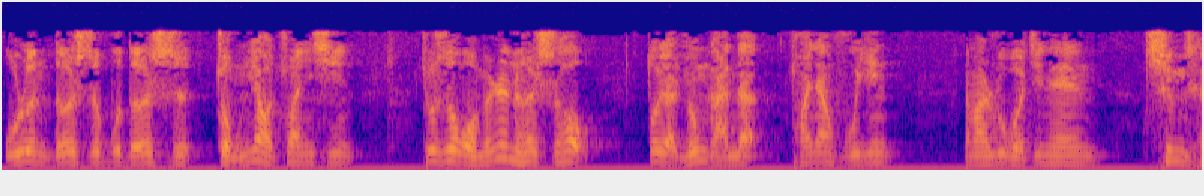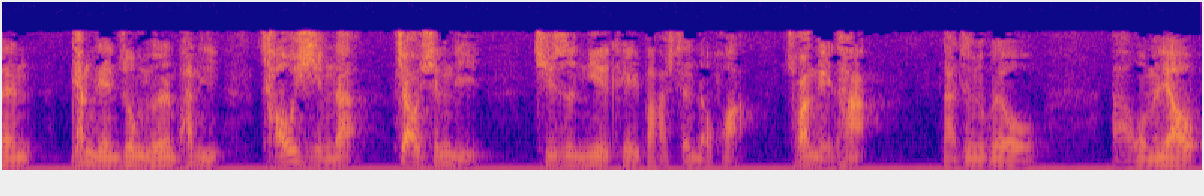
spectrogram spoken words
无论得时不得时，总要专心，就是说我们任何时候都要勇敢的传扬福音。那么如果今天清晨两点钟有人把你吵醒了，叫醒你，其实你也可以把神的话传给他。那听众朋友啊，我们要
